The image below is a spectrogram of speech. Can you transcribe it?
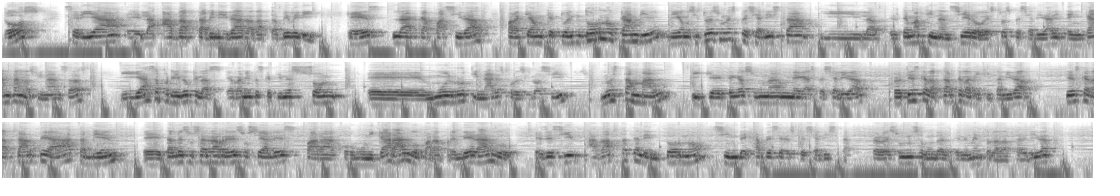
Dos, sería eh, la adaptabilidad, adaptability, que es la capacidad para que aunque tu entorno cambie, digamos, si tú eres un especialista y el tema financiero es tu especialidad y te encantan las finanzas, y has aprendido que las herramientas que tienes son eh, muy rutinarias, por decirlo así, no está mal y que tengas una mega especialidad, pero tienes que adaptarte a la digitalidad. Tienes que adaptarte a también eh, tal vez usar las redes sociales para comunicar algo, para aprender algo. Es decir, adáptate al entorno sin dejar de ser especialista. Pero es un segundo elemento, la adaptabilidad.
